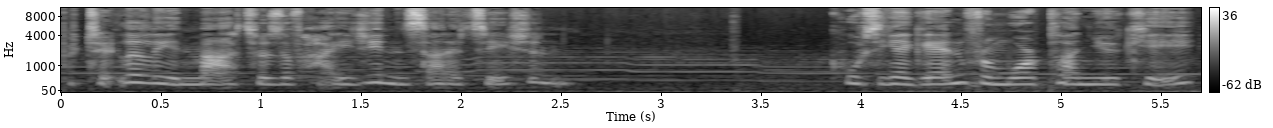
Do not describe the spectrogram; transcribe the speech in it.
particularly in matters of hygiene and sanitation. Quoting again from Warplan UK,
